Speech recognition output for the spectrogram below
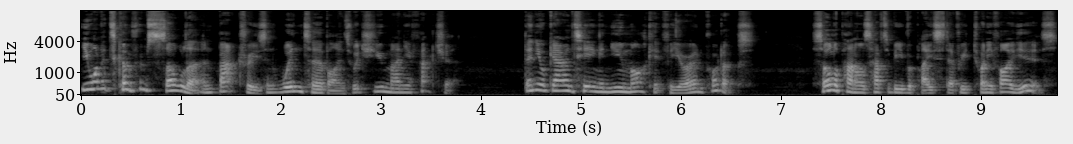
You want it to come from solar and batteries and wind turbines, which you manufacture. Then you're guaranteeing a new market for your own products. Solar panels have to be replaced every 25 years.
